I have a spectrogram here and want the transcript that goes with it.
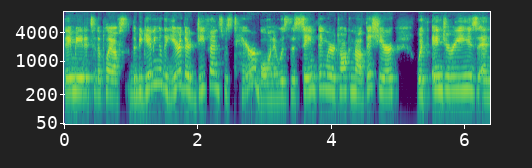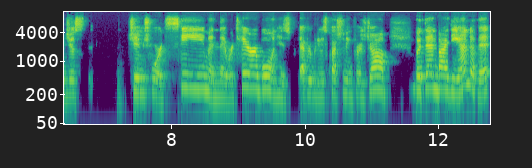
they made it to the playoffs, the beginning of the year, their defense was terrible, and it was the same thing we were talking about this year with injuries and just Jim Schwartz scheme, and they were terrible, and his everybody was questioning for his job. But then by the end of it,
